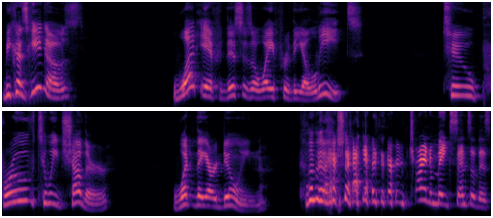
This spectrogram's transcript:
Because he goes, what if this is a way for the elite to prove to each other what they are doing. Let me actually, I'm trying to make sense of this.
